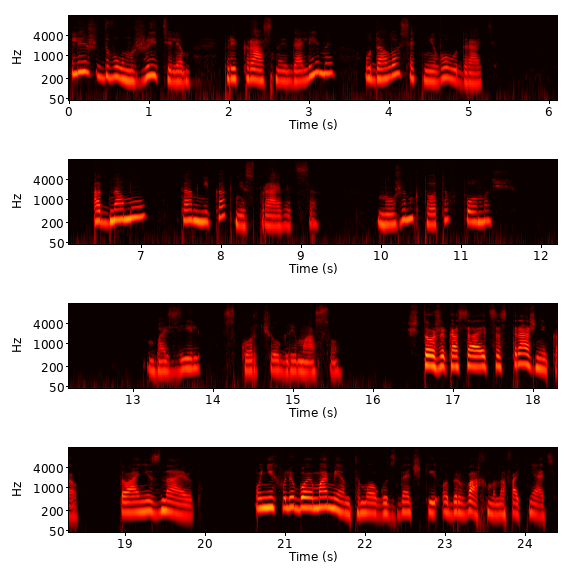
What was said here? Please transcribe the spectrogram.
Лишь двум жителям прекрасной долины удалось от него удрать. Одному там никак не справиться. Нужен кто-то в помощь. Базиль скорчил гримасу. Что же касается стражников, то они знают. У них в любой момент могут значки обервахманов отнять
